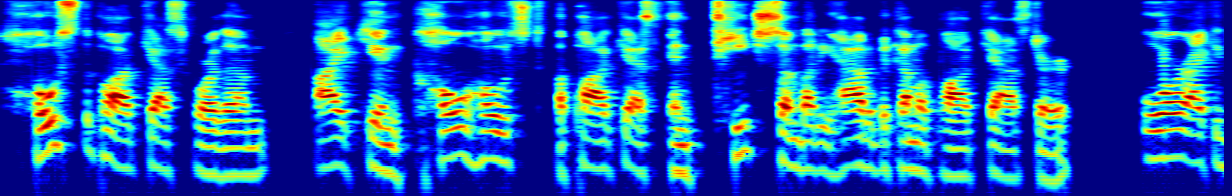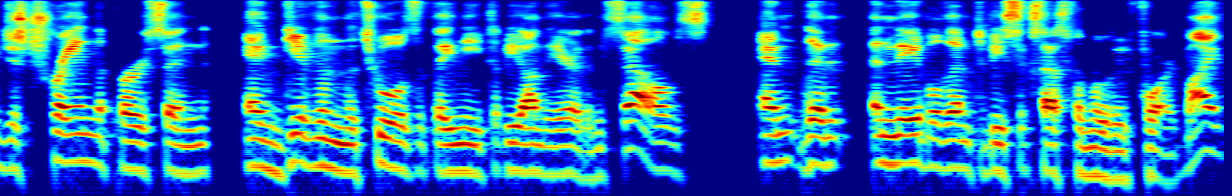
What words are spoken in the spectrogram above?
host the podcast for them I can co host a podcast and teach somebody how to become a podcaster, or I can just train the person and give them the tools that they need to be on the air themselves and then enable them to be successful moving forward. My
